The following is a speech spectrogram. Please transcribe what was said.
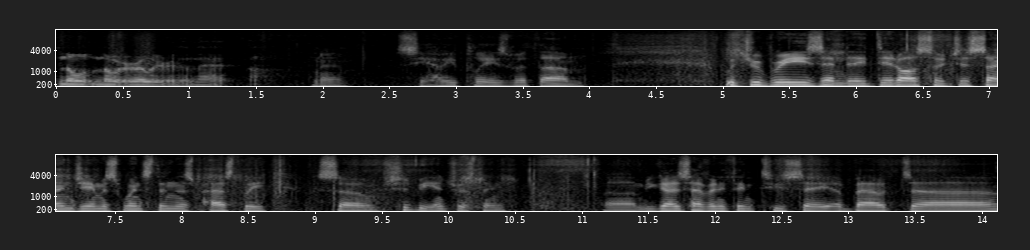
No, no earlier than that. Yeah. See how he plays with um with Drew Brees, and they did also just sign Jameis Winston this past week, so should be interesting. Um, you guys have anything to say about uh,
